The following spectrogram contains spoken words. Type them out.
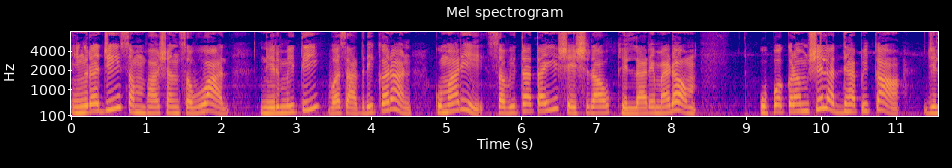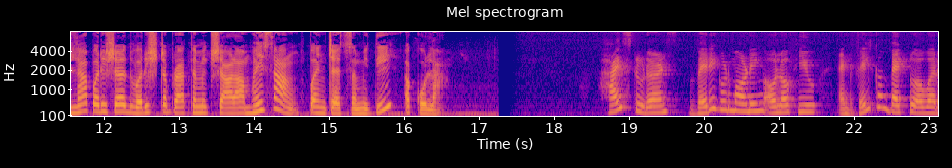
इंग्रजी संभाषण संवाद निर्मिती व सादरीकरण. कुमारी सविताताई शेषराव खिल्लारे मॅडम उपक्रमशील अध्यापिका जिल्हा परिषद वरिष्ठ प्राथमिक शाळा Mhaisang panchayat samiti Akola. Hi students very good morning all of you and welcome back to our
